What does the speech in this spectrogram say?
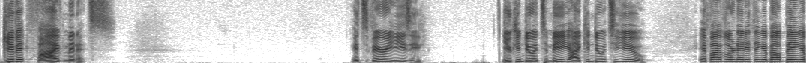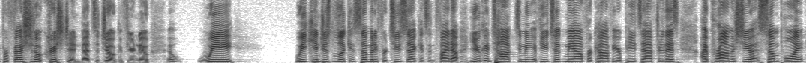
Give it five minutes. It's very easy. You can do it to me, I can do it to you. If I've learned anything about being a professional Christian, that's a joke if you're new. Uh, we we can just look at somebody for two seconds and find out. You could talk to me if you took me out for coffee or pizza after this. I promise you, at some point,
